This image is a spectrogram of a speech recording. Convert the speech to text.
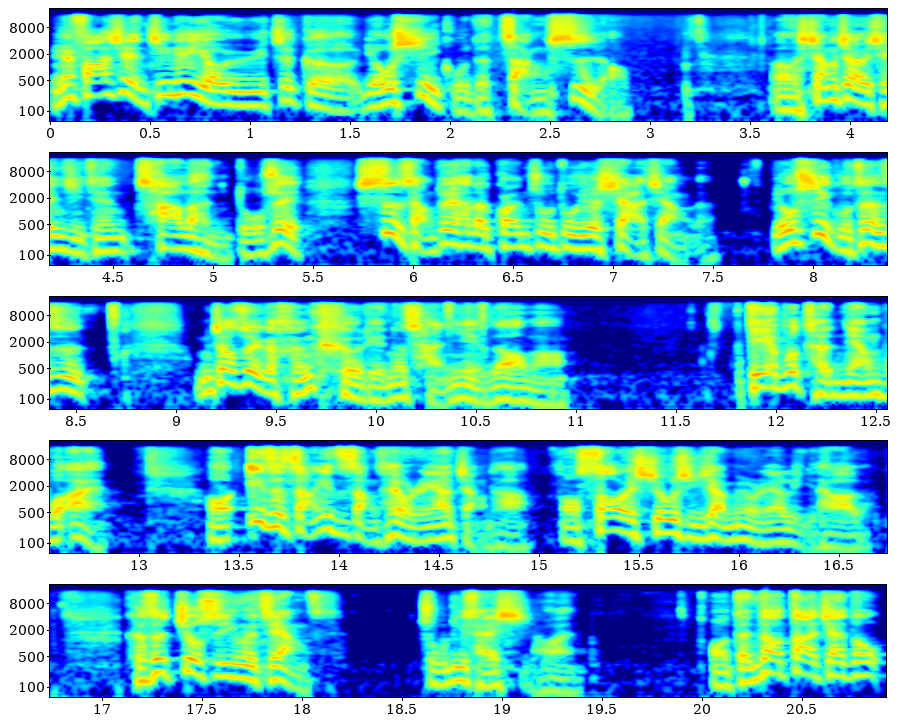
你会发现今天由于这个游戏股的涨势哦，呃，相较于前几天差了很多，所以市场对它的关注度又下降了。游戏股真的是我们叫做一个很可怜的产业，你知道吗？爹不疼娘不爱，哦，一直涨一直涨才有人要讲它，哦，稍微休息一下没有人要理它了。可是就是因为这样子，主力才喜欢，哦，等到大家都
